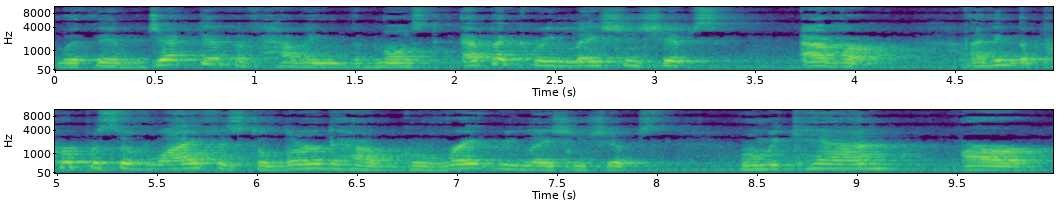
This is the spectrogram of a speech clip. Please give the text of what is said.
with the objective of having the most epic relationships ever. I think the purpose of life is to learn to have great relationships. When we can, our,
